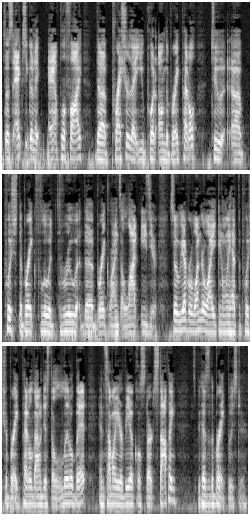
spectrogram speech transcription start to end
So it's actually going to amplify the pressure that you put on the brake pedal to uh, push the brake fluid through the brake lines a lot easier. So if you ever wonder why you can only have to push your brake pedal down just a little bit and somehow your vehicle starts stopping, it's because of the brake booster.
